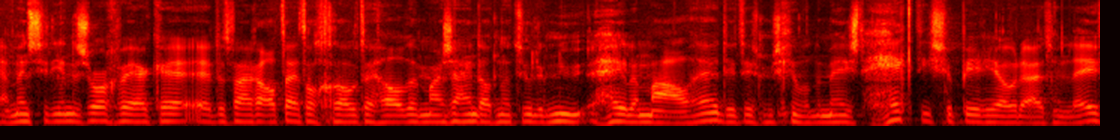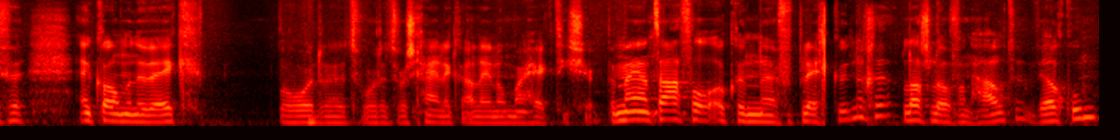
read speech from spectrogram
Ja, mensen die in de zorg werken, eh, dat waren altijd al grote helden, maar zijn dat natuurlijk nu helemaal. Hè? Dit is misschien wel de meest hectische periode uit hun leven. En komende week, we hoorden het, wordt het waarschijnlijk alleen nog maar hectischer. Bij mij aan tafel ook een uh, verpleegkundige, Laslo van Houten. Welkom.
